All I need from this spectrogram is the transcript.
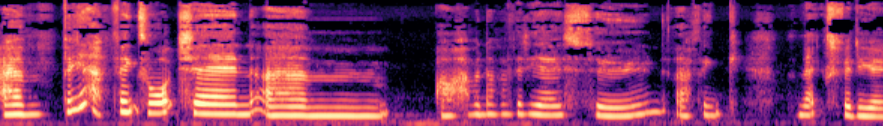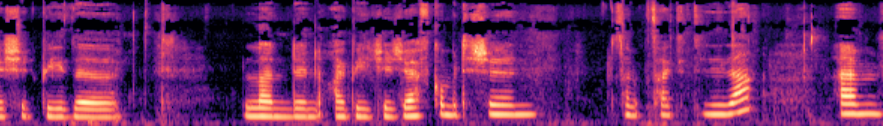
Um, but yeah, thanks for watching. Um, I'll have another video soon. I think the next video should be the London IBJJF competition. So I'm excited to do that. Um,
